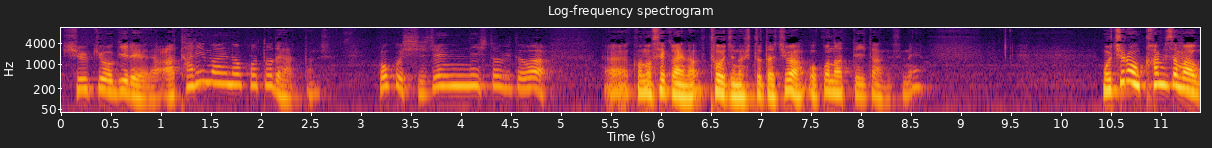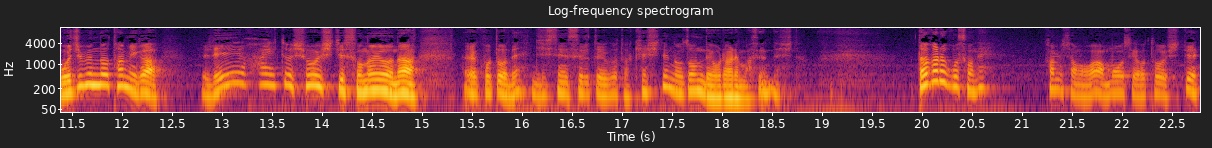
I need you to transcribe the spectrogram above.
宗教儀礼で当たり前のことであったんです。ごく自然に人々は、この世界の当時の人たちは行っていたんですね。もちろん神様はご自分の民が礼拝と称してそのようなことをね、実践するということは決して望んでおられませんでした。だからこそね、神様はモーセを通して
